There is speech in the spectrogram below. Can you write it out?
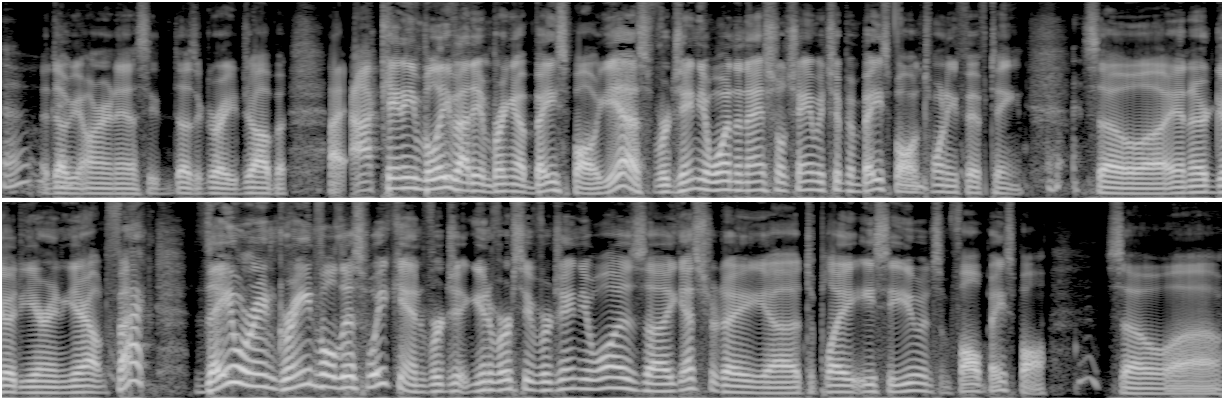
Oh, at WRNS. He does a great job. But I, I can't even believe I didn't bring up baseball. Yes, Virginia won the national championship in baseball in 2015. so uh, and they're a good year in year out. In fact, they were in Greenville this weekend. Virginia, University of Virginia was uh, yesterday uh, to play ECU in some fall baseball. So. Uh,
